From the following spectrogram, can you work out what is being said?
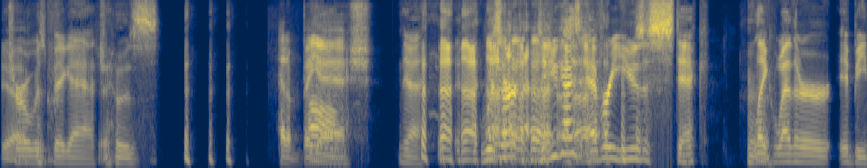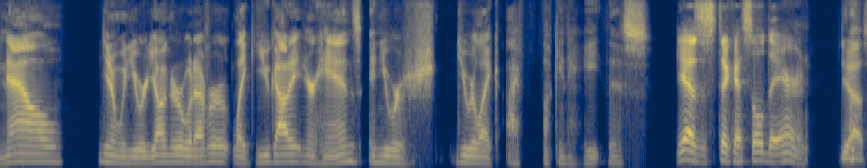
yeah. Sherwood was big ash. it was Had a big Um, ash. Yeah. Was there? did you guys ever use a stick? Like whether it be now, you know, when you were younger, or whatever. Like you got it in your hands and you were sh- you were like, I fucking hate this. Yeah, it's a stick I sold to Aaron. Yes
